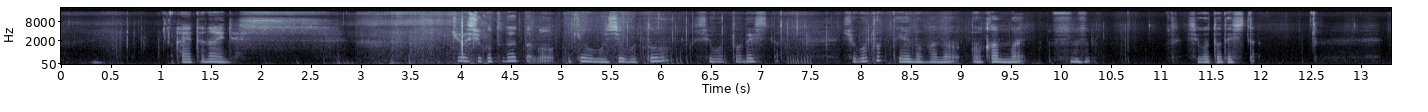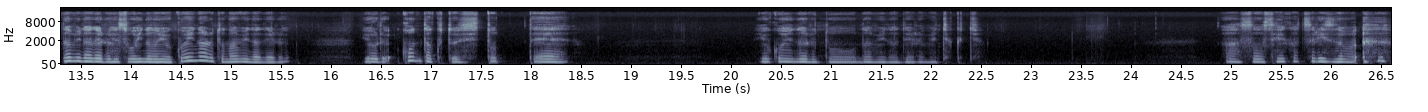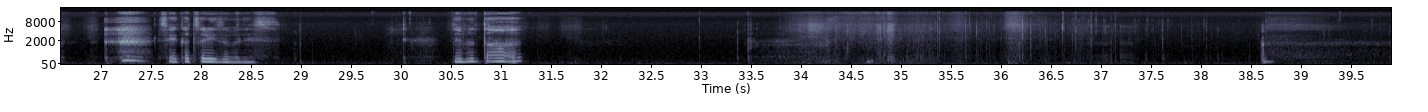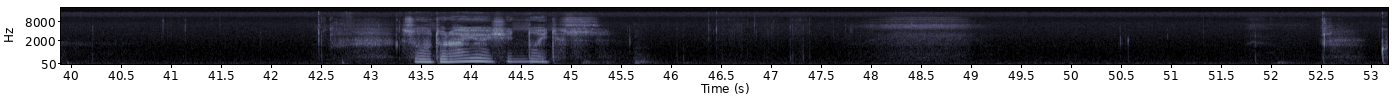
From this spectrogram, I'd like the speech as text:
変えてないです。今日仕事だったの？今日も仕事？仕事でした。仕事っていうのかな？わかんない。仕事でした。涙出るへそいなの横になると涙出る。夜コンタクトしとって横になると涙出るめちゃくちゃ。あそう生活リズム。生活リズムです。眠たい。そうドライアイしんどいです。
